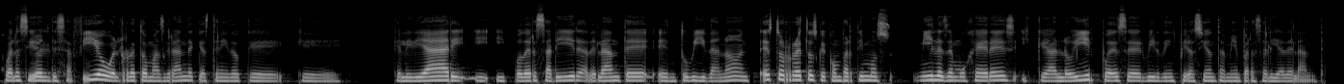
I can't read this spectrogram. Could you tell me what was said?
cuál ha sido el desafío o el reto más grande que has tenido que, que, lidiar y, y, poder salir adelante en tu vida, ¿no? Estos retos que compartimos miles de mujeres y que al oír puede servir de inspiración también para salir adelante.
